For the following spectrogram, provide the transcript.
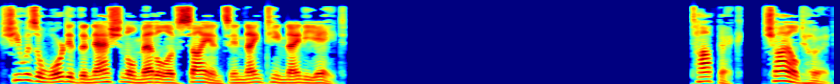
She was awarded the National Medal of Science in 1998. Childhood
